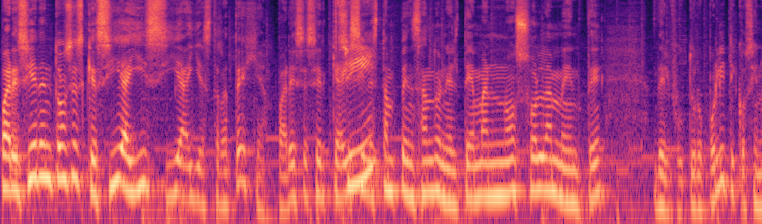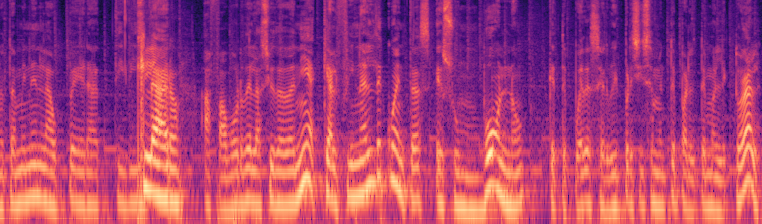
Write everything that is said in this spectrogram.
Pareciera entonces que sí, ahí sí hay estrategia. Parece ser que ahí sí, Sí. le están pensando en el tema no solamente del futuro político, sino también en la operatividad Claro. a favor de la ciudadanía, que al final de cuentas es un bono que te puede servir precisamente para el tema electoral.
